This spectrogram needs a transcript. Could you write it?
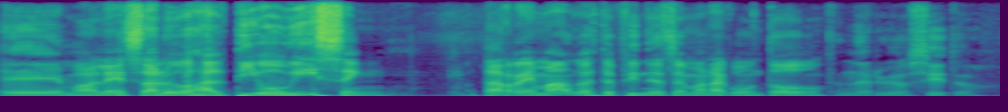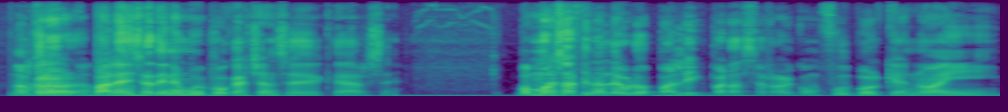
em, Vale, saludos al tío Vicen. Está remando este fin de semana con todo. Está nerviosito. No Ah, papá. Valencia tiene muy pocas chances de quedarse. Vamos a esa final de Europa League para cerrar con fútbol que no hay...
